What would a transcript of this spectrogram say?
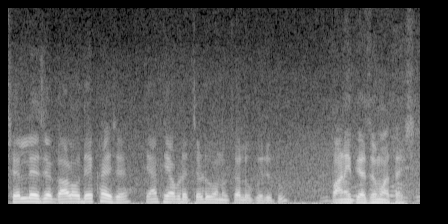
છેલ્લે જે ગાળો દેખાય છે, ત્યાંથી આપણે ચડવાનું ચાલુ કર્યું હતું. પાણી ત્યાં જમા થાય છે.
